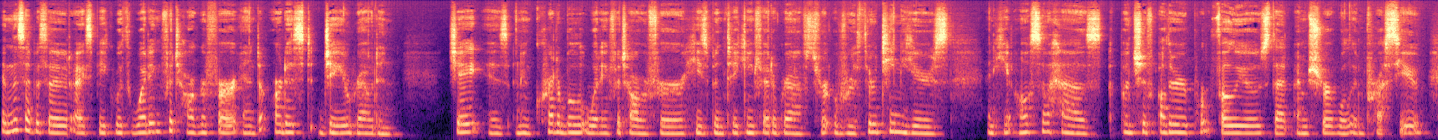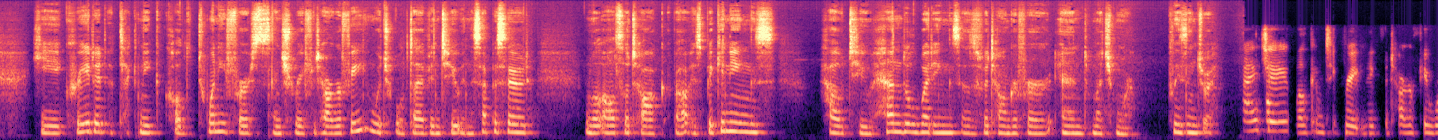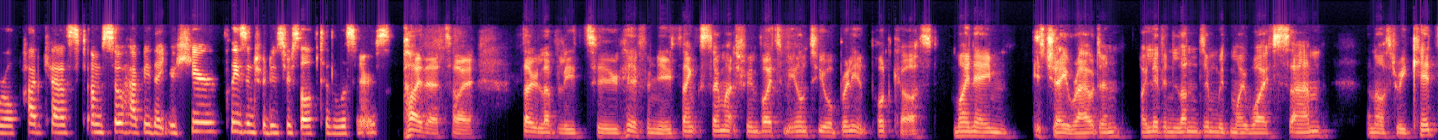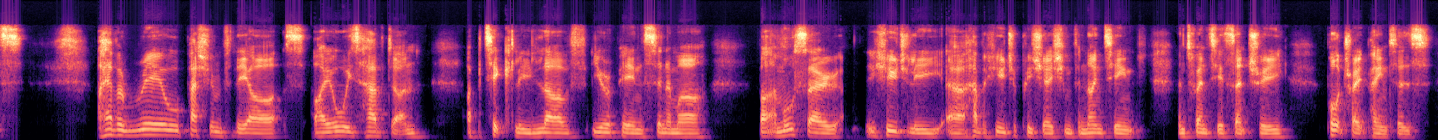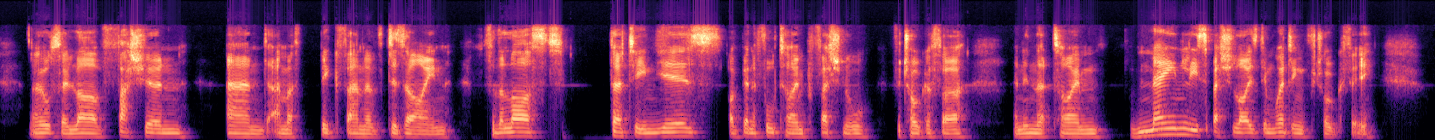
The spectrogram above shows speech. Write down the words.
In this episode, I speak with wedding photographer and artist Jay Rowden. Jay is an incredible wedding photographer. He's been taking photographs for over 13 years, and he also has a bunch of other portfolios that I'm sure will impress you. He created a technique called 21st century photography, which we'll dive into in this episode. And we'll also talk about his beginnings, how to handle weddings as a photographer, and much more. Please enjoy. Hi, Jay. Welcome to Great Big Photography World podcast. I'm so happy that you're here. Please introduce yourself to the listeners. Hi there, Taya. So lovely to hear from you. Thanks so much for inviting me onto your brilliant podcast. My name is Jay Rowden. I live in London with my wife, Sam, and our three kids. I have a real passion for the arts. I always have done. I particularly love European cinema, but I'm also hugely uh, have a huge appreciation for 19th and 20th century portrait painters. I also love fashion and I'm a big fan of design. For the last 13 years, I've been a full time professional photographer, and in that time, mainly specialized in wedding photography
